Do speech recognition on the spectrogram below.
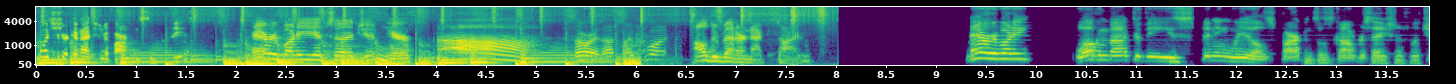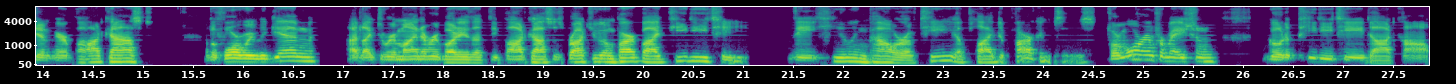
What's your connection to Parkinson's disease? Hey everybody, it's uh, Jim here. Ah, sorry, that's my foot. I'll do better next time. Hey everybody, welcome back to the Spinning Wheels Parkinson's Conversations with Jim here podcast. Before we begin, I'd like to remind everybody that the podcast is brought to you in part by PD Tea, the healing power of tea applied to Parkinson's. For more information, go to PDTea.com.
